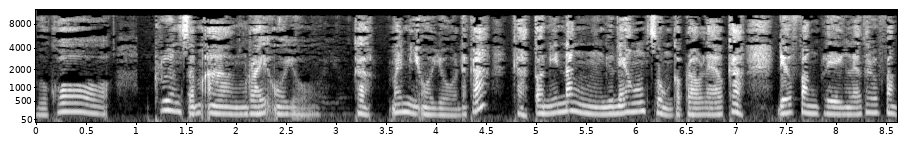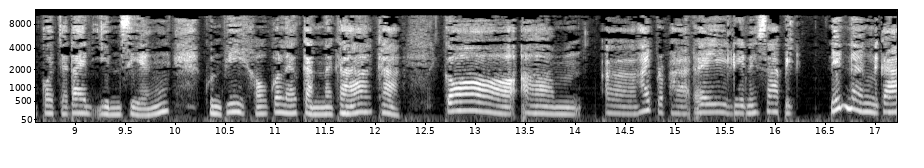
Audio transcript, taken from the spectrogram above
หัวข้อเครื่องสำอางไร้ออยค่ะ ไม่มีออยนะคะ ค่ะ ตอนนี้นั่งอยู่ในห้องส่งกับเราแล้วค่ะ เดี๋ยวฟังเพลงแล้วท่านผู้ฟังก็จะได้ยินเสียงคุณพี่เขาก็แล้วกันนะคะค่ะ ก็ให้ประภาได้เรียนให้ทราบอีกนิดนึงนะคะ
